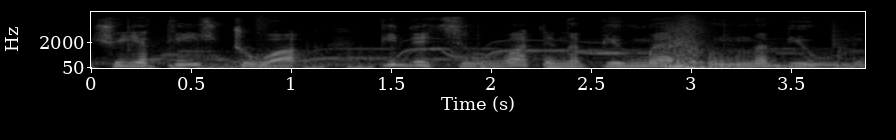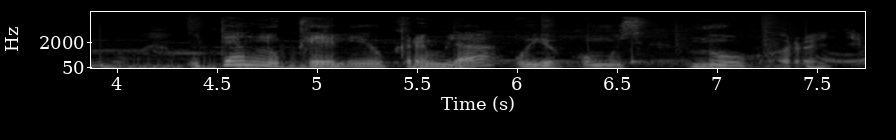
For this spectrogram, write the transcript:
що якийсь чувак піде цілувати напівмертву Набіуліну у темну келію Кремля у якомусь Новгороді.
